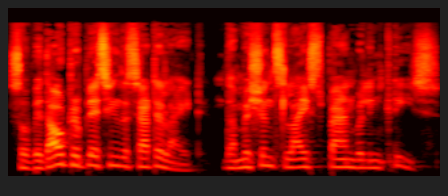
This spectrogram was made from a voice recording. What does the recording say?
So, without replacing the satellite, the mission's lifespan will increase,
